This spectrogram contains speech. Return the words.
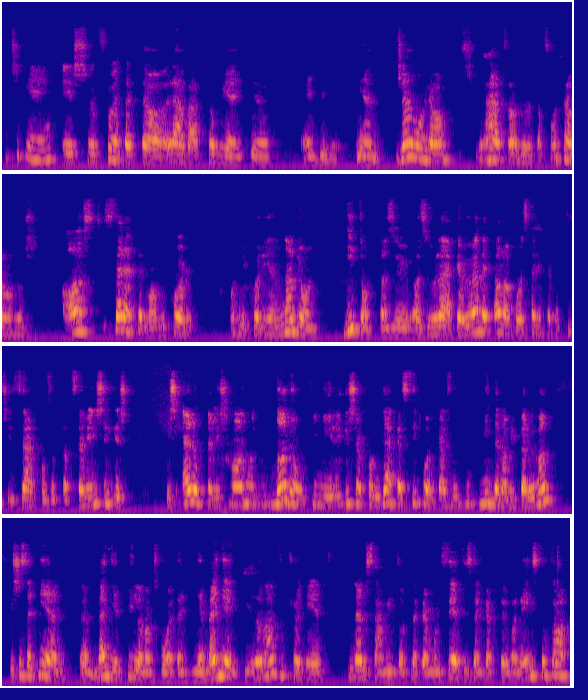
kicsikénk, és föltette a lábát Robi egy, egy ilyen zsámolyra, és hátradőlt a fotelon, és azt szeretem, amikor, amikor ilyen nagyon nyitott az ő, az ő lelke. Ő alapból szerintem egy kicsit zárkozottabb személyiség, és, és előttem is van, hogy nagyon kinyílik, és akkor úgy elkezd sziporkázni minden, ami belül van, és ez egy ilyen mennyit pillanat volt, egy ilyen mennyei pillanat, úgyhogy én nem számított nekem, hogy fél tizenkettő van éjszaka,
